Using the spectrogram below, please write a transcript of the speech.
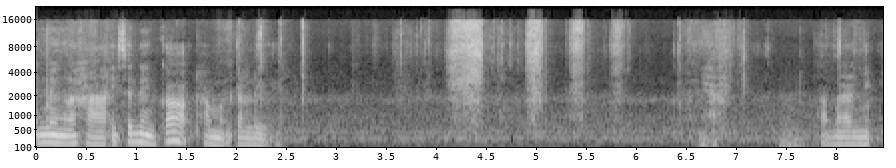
ส้นหนึ่งนะคะ อีกเส้นหนึ่งก็ทำเหมือนกันเลยนี่ค่ะทำมาด้านนี้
